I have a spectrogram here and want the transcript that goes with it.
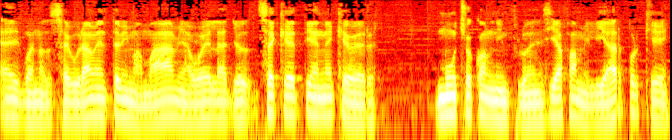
Eh, bueno, seguramente mi mamá, mi abuela, yo sé que tiene que ver mucho con la influencia familiar porque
